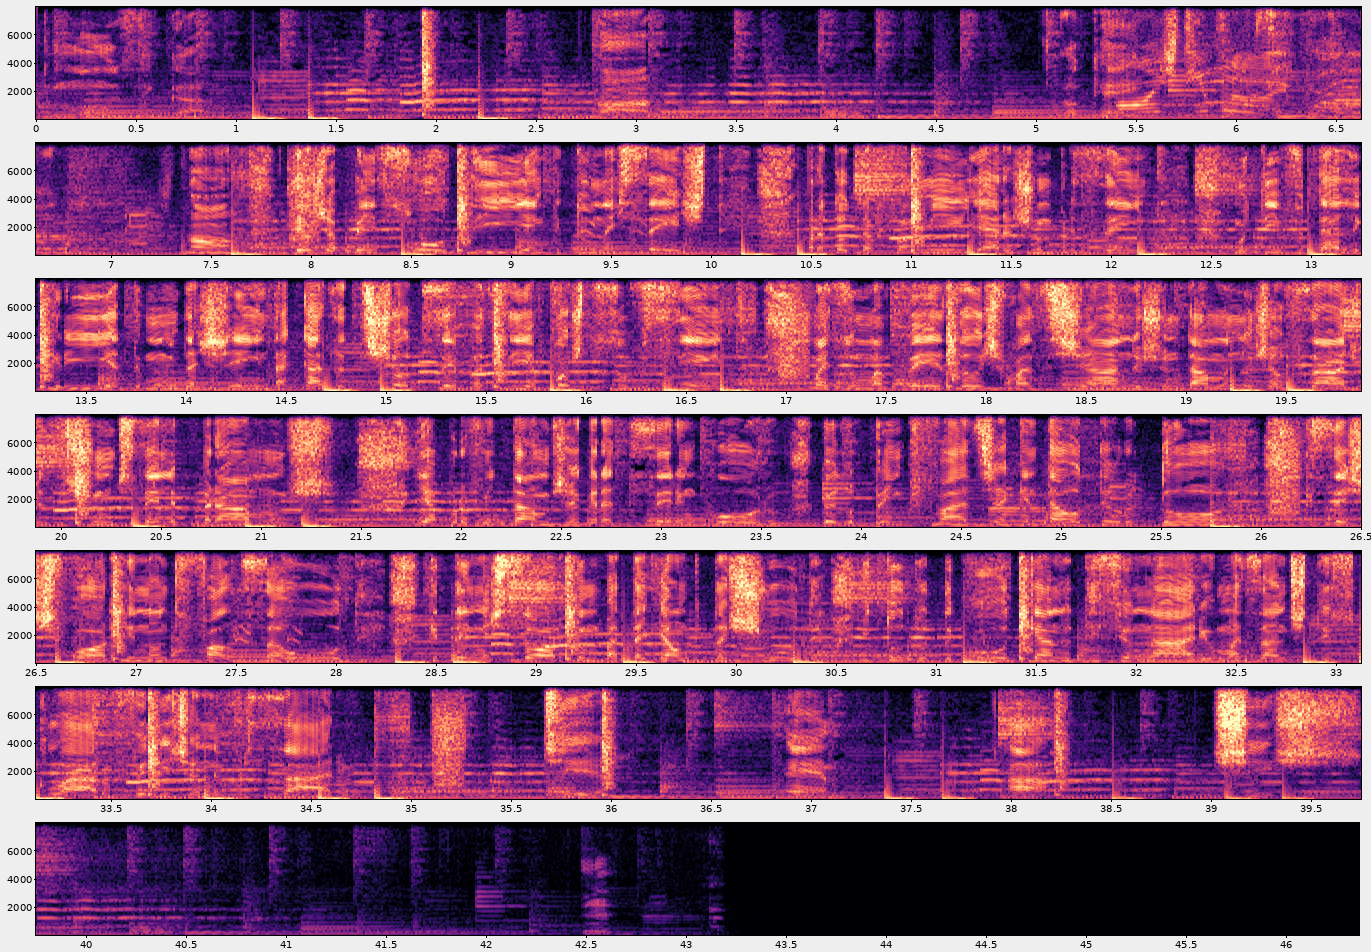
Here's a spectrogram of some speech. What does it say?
de música. Uh. Ok. Bons de música. Uh, Deus abençoou o dia em que tu nasceste. Para toda a família eras um presente. Motivo da alegria de muita gente. A casa deixou de ser vazia, foste suficiente. Mais uma vez, hoje fazes anos. Juntamos-nos aos anjos e juntos celebramos. E aproveitamos de agradecer em coro pelo bem que fazes a quem está ao teu redor. Que sejas forte e não te falte saúde. Sorte, um batalhão que te ajude. E tudo de good que há no dicionário. Mas antes disso, claro, feliz aniversário. Yeah. M. A.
